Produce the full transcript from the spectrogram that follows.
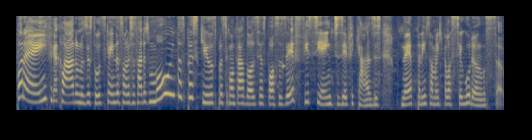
Porém, fica claro nos estudos que ainda são necessárias muitas pesquisas para se encontrar doses e respostas eficientes e eficazes, né? Principalmente pela segurança.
